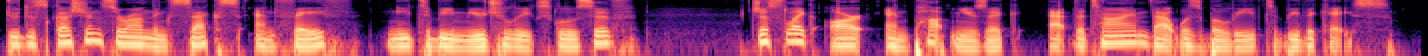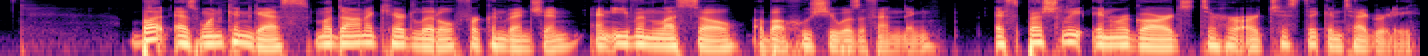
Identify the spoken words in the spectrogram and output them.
Do discussions surrounding sex and faith need to be mutually exclusive? Just like art and pop music, at the time that was believed to be the case. But as one can guess, Madonna cared little for convention and even less so about who she was offending, especially in regards to her artistic integrity.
